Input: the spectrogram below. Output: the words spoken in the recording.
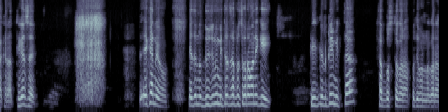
আখেরাত, ঠিক আছে? এখানেও এজন্য দুইজনে মিথ্যা সাব্যস্ত করা মানে কি? তিনজনকে মিথ্যা সাব্যস্ত করা, প্রতিপন্ন করা।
